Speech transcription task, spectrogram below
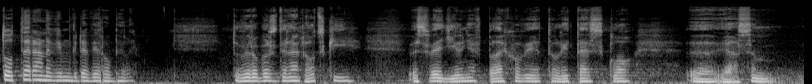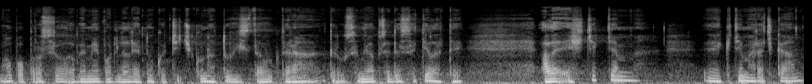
to teda nevím, kde vyrobili. To vyrobil Zdeněk Hocký ve své dílně v Pelechově, to lité sklo. E, já jsem ho poprosil, aby mi odlil jednu kočičku na tu výstavu, která, kterou jsem měl před deseti lety. Ale ještě k těm, e, k těm hračkám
